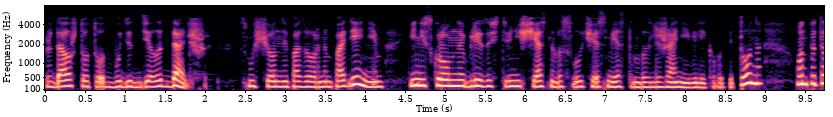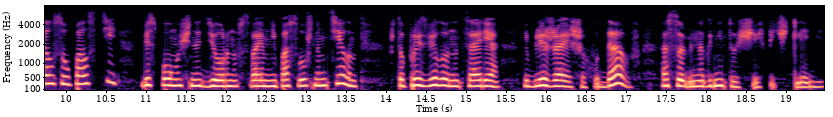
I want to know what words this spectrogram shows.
ждал, что тот будет делать дальше. Смущенный позорным падением и нескромной близостью несчастного случая с местом возлежания великого питона, он пытался уползти, беспомощно дернув своим непослушным телом, что произвело на царя и ближайших удавов особенно гнетущее впечатление.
